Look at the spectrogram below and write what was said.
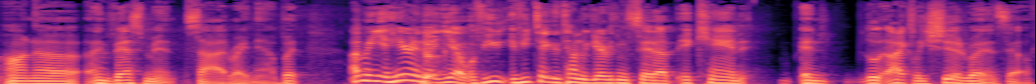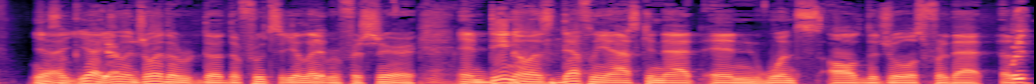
on a investment side right now. But I mean, you're hearing that, yeah. If you if you take the time to get everything set up, it can and likely should run itself. Yeah, yeah, you Yeah. enjoy the, the the fruits of your labor for sure. And Dino is definitely asking that and wants all the jewels for that uh, With-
